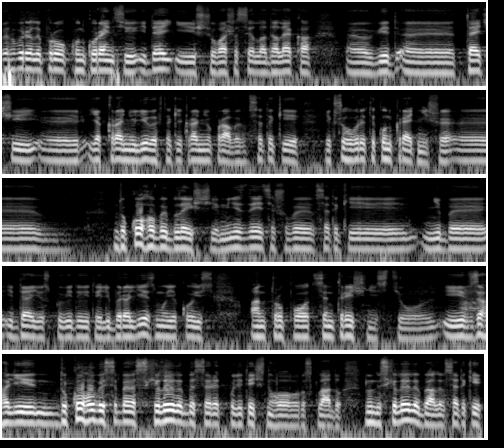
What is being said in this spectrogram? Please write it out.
Ви говорили про конкуренцію ідей і що ваша сила далека е, від течій як крайньо лівих, так і крайньо правих. Все-таки, якщо говорити конкретніше, до кого ви ближчі? Мені здається, що ви все-таки ніби ідею сповідуєте лібералізму, якоюсь антропоцентричністю. І взагалі до кого ви себе схилили би серед політичного розкладу? Ну не схилили би, але все-таки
